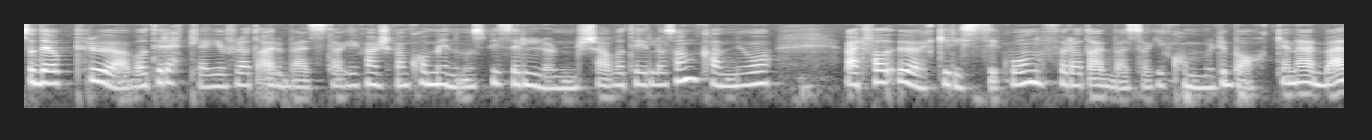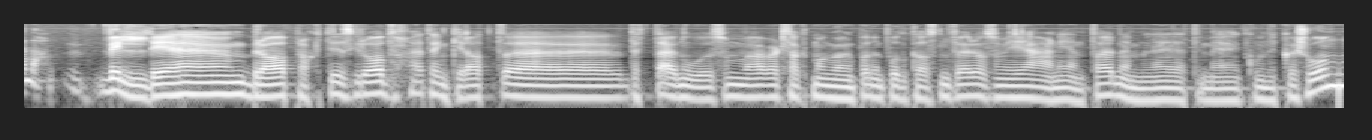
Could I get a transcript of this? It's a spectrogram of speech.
Så det å prøve å tilrettelegge for at arbeidstaker kanskje kan komme innom og spise lunsj av og til, og sånn, kan jo i hvert fall øke risikoen for at arbeidstaker kommer tilbake igjen i arbeid. Da. Veldig eh, bra praktisk råd. Jeg tenker at uh, Dette er noe som har vært sagt mange ganger på denne podkasten før, og som vi gjerne gjentar, nemlig dette med kommunikasjon.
